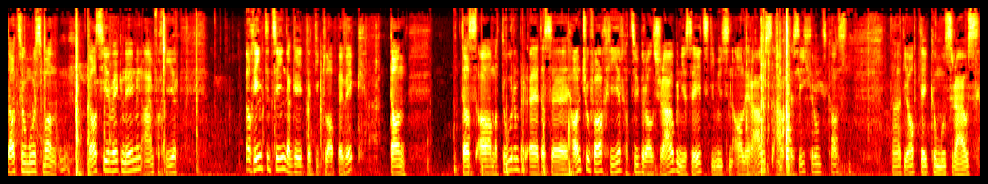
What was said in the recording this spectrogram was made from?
Dazu muss man das hier wegnehmen, einfach hier nach hinten ziehen, dann geht die Klappe weg. Dann das Armaturen, äh, das äh, Handschuhfach hier hat überall Schrauben. Ihr seht, die müssen alle raus, auch der Sicherungskasten. Da die Abdeckung muss raus.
